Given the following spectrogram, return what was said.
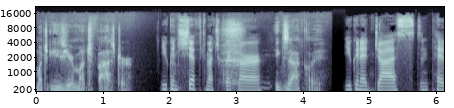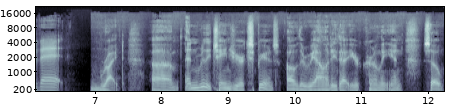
much easier, much faster. You can shift much quicker. Exactly. You can adjust and pivot. Right. Um, and really change your experience of the reality that you're currently in. So,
